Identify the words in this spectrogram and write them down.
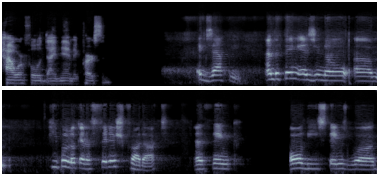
powerful dynamic person Exactly. And the thing is, you know, um, people look at a finished product and think all these things were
